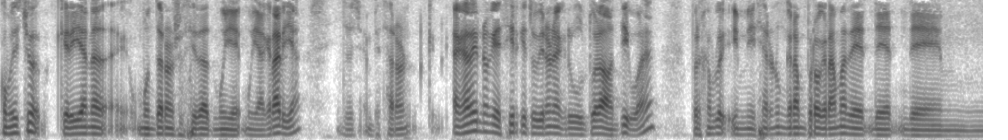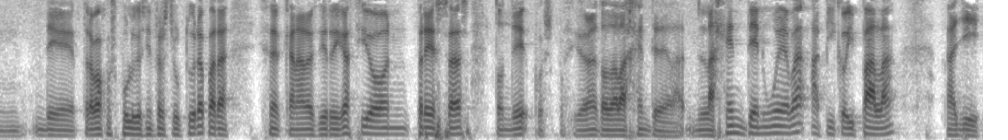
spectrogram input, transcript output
como he dicho, querían eh, montar una sociedad muy, muy agraria. Entonces empezaron. Agraria no quiere decir que tuvieran agricultura antigua, ¿eh? Por ejemplo, iniciaron un gran programa de, de, de, mm, de trabajos públicos de infraestructura para hacer canales de irrigación, presas, donde pues pusieron a toda la gente, de la, la gente nueva a pico y pala allí.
